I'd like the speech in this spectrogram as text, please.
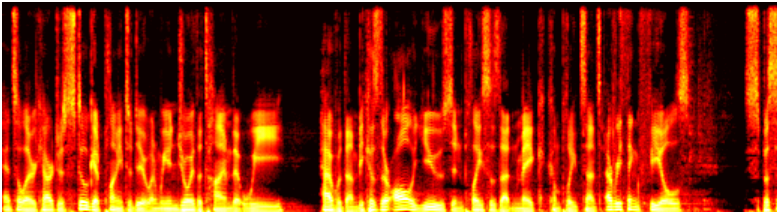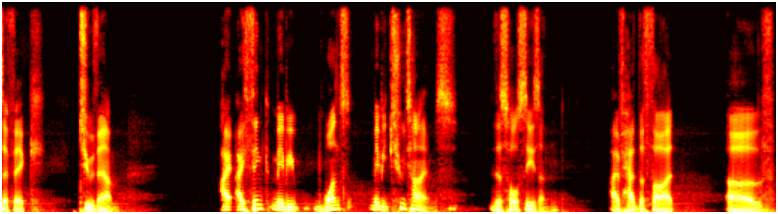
ancillary characters still get plenty to do, and we enjoy the time that we have with them because they're all used in places that make complete sense. Everything feels specific to them. I, I think maybe once, maybe two times this whole season, I've had the thought of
